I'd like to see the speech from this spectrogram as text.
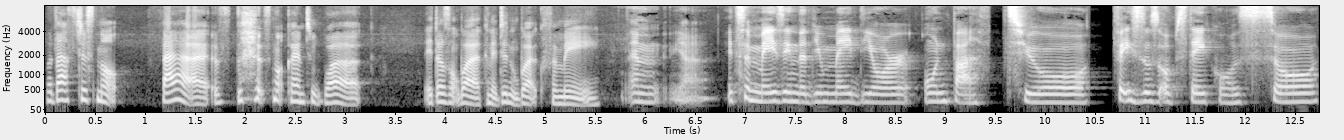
but that's just not fair. It's, it's not going to work. It doesn't work, and it didn't work for me and yeah it's amazing that you made your own path to face those obstacles. So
